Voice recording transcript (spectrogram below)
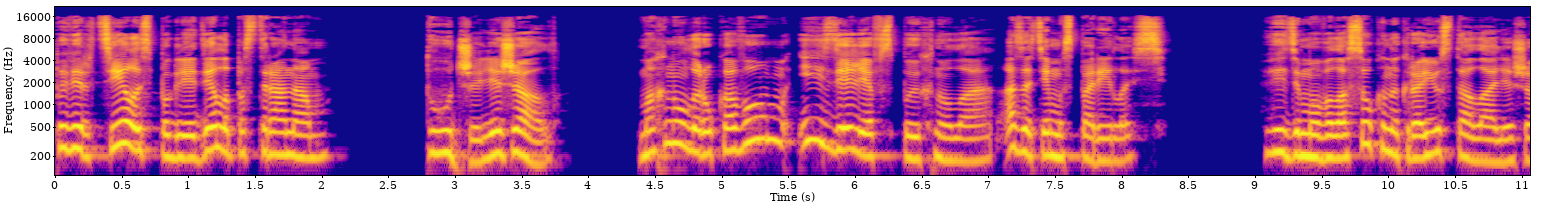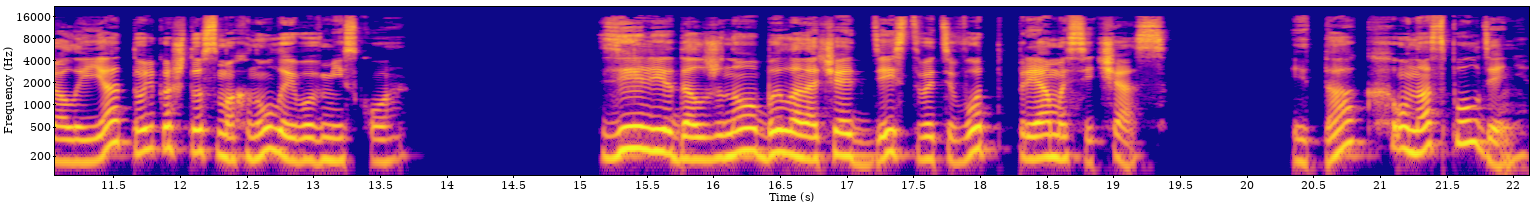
Повертелась, поглядела по сторонам. Тут же лежал. Махнула рукавом, и зелье вспыхнуло, а затем испарилось. Видимо, волосок на краю стола лежал, и я только что смахнула его в миску. Зелье должно было начать действовать вот прямо сейчас. Итак, у нас полдень.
